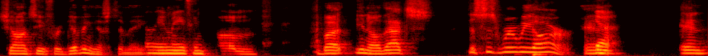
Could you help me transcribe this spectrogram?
Chauncey for giving this to me. Really amazing. Um, but you know, that's this is where we are. And yeah and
